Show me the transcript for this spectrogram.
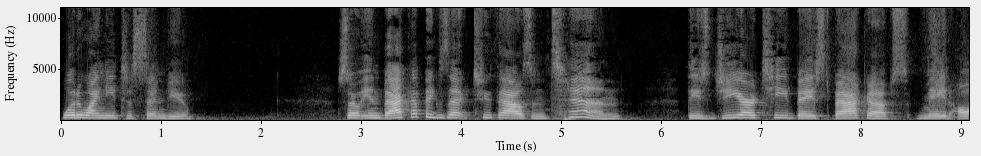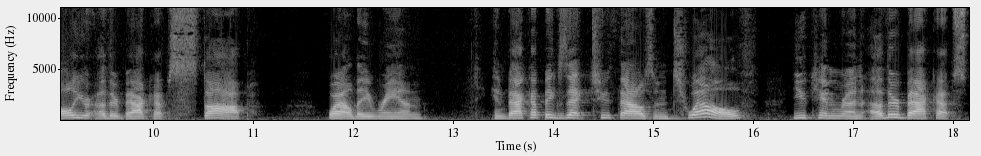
What do I need to send you? So in Backup Exec 2010, these GRT based backups made all your other backups stop while they ran. In Backup Exec 2012, you can run other backups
